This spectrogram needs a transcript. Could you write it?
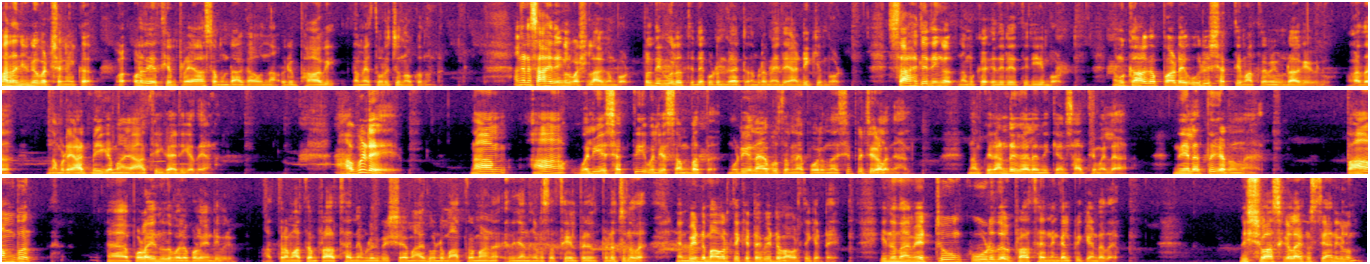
മതന്യൂനപക്ഷങ്ങൾക്ക് വളരെയധികം പ്രയാസമുണ്ടാകാവുന്ന ഒരു ഭാവി നമ്മെ തുറച്ചു നോക്കുന്നുണ്ട്. അങ്ങനെ സാഹചര്യങ്ങൾ വഷളാകുമ്പോൾ പ്രതികൂലത്തിന്റെ കൊടുങ്കാറ്റ് നമ്മുടെ മേലെ അടിക്കുമ്പോൾ സാഹചര്യങ്ങൾ നമുക്ക് എതിരെ തിരിയുമ്പോൾ നമുക്കാകപ്പാടെ ഒരു ശക്തി മാത്രമേ ഉണ്ടാകുകയുള്ളൂ. അത് നമ്മുടെ ആത്മീകമായ ആധികാരികതയാണ്. അവിടെ നാം ആ വലിയ ശക്തി വലിയ സമ്പത്ത് മുടിയനായ പുത്രനെ പോലെ നശിപ്പിച്ച് കളഞ്ഞാൽ നമുക്ക് രണ്ട് കാലം നിൽക്കാൻ സാധ്യമല്ല. നിലത്ത് കിടന്ന് പാമ്പ് പൊളയുന്നത് പോലെ പൊളയേണ്ടി വരും. അത്രമാത്രം പ്രാധാന്യമുള്ളൊരു വിഷയമായതുകൊണ്ട് മാത്രമാണ് ഇത് ഞാൻ നിങ്ങളുടെ ശ്രദ്ധയിൽ പെടുത്തുന്നത്. ഞാൻ വീണ്ടും ആവർത്തിക്കട്ടെ വീണ്ടും ആവർത്തിക്കട്ടെ. ഇന്ന് നാം ഏറ്റവും കൂടുതൽ പ്രാധാന്യം കൽപ്പിക്കേണ്ടത് വിശ്വാസികളായ ക്രിസ്ത്യാനികളും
